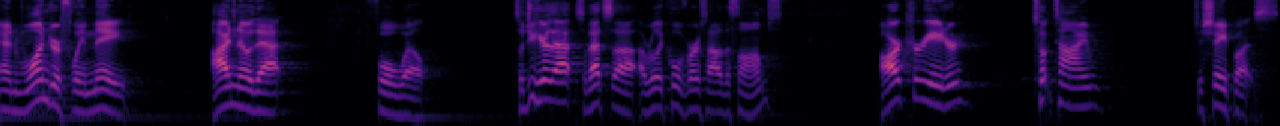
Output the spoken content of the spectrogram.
and wonderfully made. I know that full well. So, did you hear that? So, that's a, a really cool verse out of the Psalms. Our Creator took time to shape us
